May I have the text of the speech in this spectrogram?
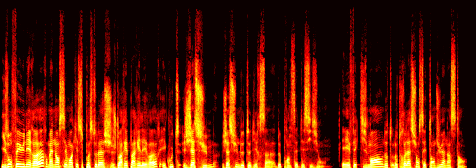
Ils ont fait une erreur, maintenant c'est moi qui ai ce poste-là, je dois réparer l'erreur. Écoute, j'assume, j'assume de te dire ça, de prendre cette décision. Et effectivement, notre relation s'est tendue un instant.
